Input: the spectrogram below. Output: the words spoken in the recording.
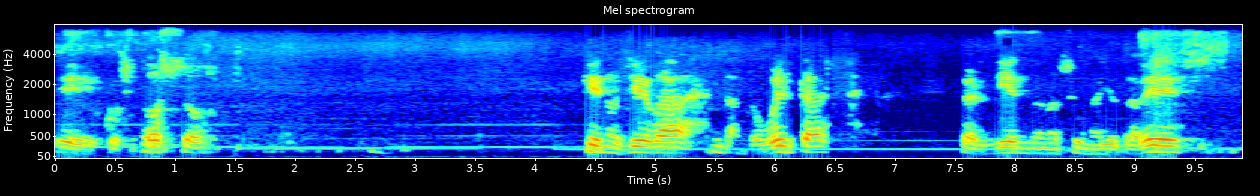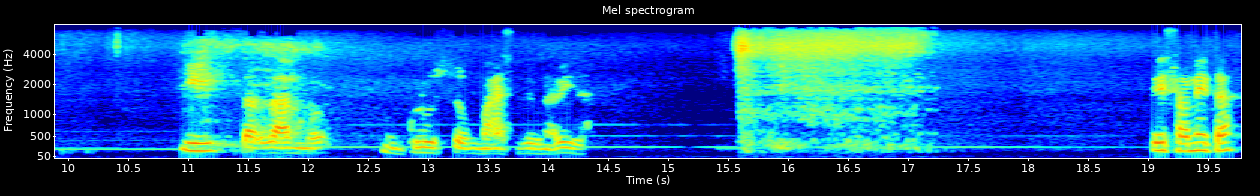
eh, costoso, que nos lleva dando vueltas, perdiéndonos una y otra vez y tardando incluso más de una vida. Esa meta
